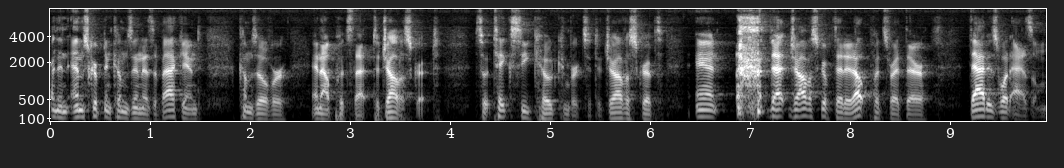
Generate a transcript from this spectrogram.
and then Emscripten comes in as a backend, comes over and outputs that to JavaScript. So it takes C code, converts it to JavaScript, and that JavaScript that it outputs right there, that is what ASM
